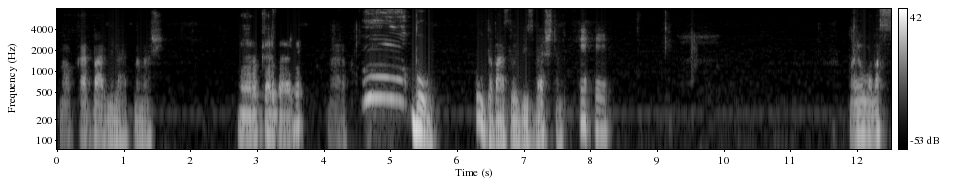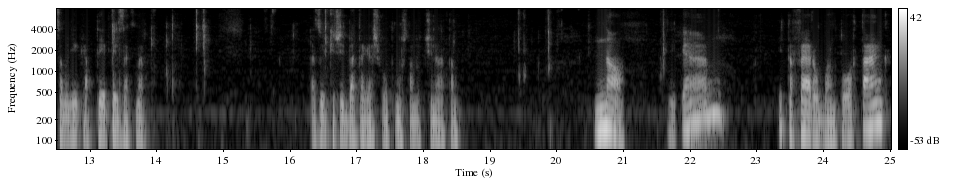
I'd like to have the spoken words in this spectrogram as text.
már akár bármi lehetne más. Már akár bármi. Már ak- Bum! Hú, de bázd, hogy vízbe estem. Hehe. Na jó van, azt hiszem, hogy inkább tépézek, mert ez úgy kicsit beteges volt most, amit csináltam. Na, igen. Itt a felrobbant tortánk.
